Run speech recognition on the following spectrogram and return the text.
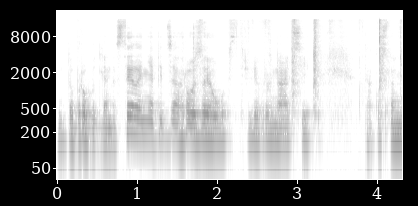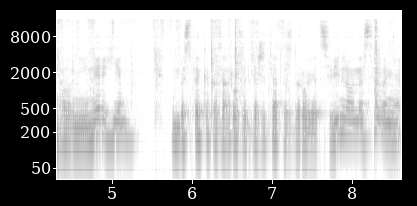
добробут для населення під загрозою обстрілів, руйнацій. Так, основні головні енергії, небезпека та загрози для життя та здоров'я цивільного населення.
